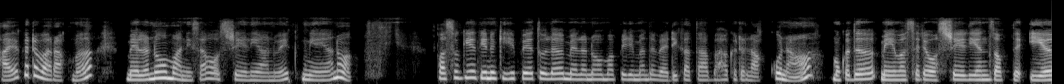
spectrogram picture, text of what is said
6කට වරක්ම මෙලනෝමා නිසා ඕස්ට්‍රේලියානුවෙක් මිය යනවා. පසුගිය දින කිහිපය තුළ මෙලනෝමා පිළිබඳ වැඩි කතාබහකට ලක් වුණා. මොකද මේ වසරේ ඔස්ට්‍රේලියන්ස් of the year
